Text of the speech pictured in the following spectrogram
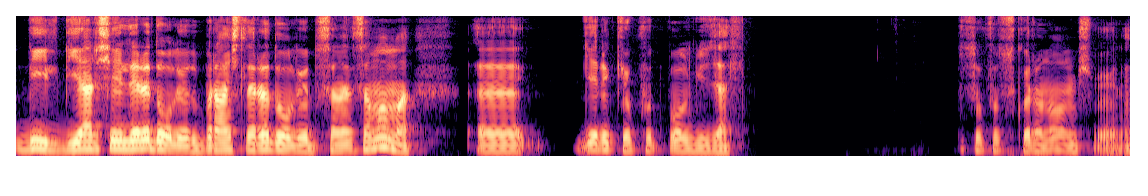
değil. Diğer şeylere de oluyordu. Branşlara da oluyordu sanırsam ama e, gerek yok. Futbol güzel. Bu sofa skora ne olmuş böyle?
